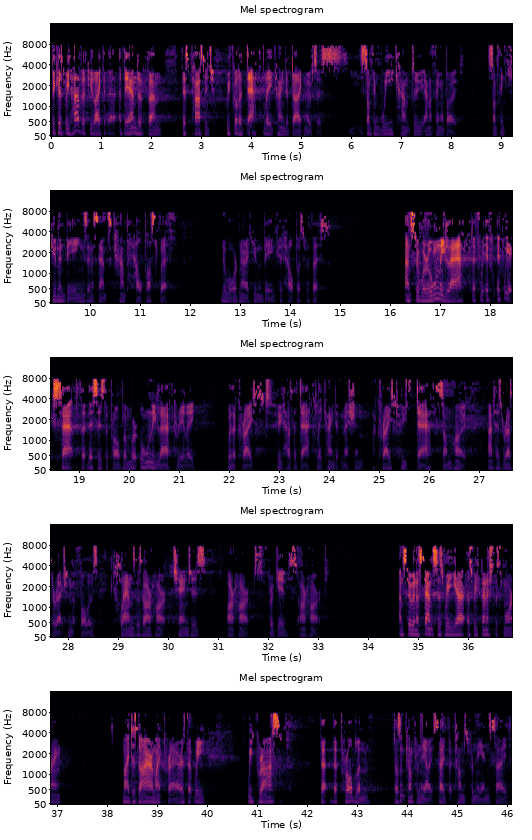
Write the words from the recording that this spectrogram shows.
Because we have, if you like, at the, end of um, this passage, we've got a deathly kind of diagnosis, something we can't do anything about, something human beings, in a sense, can't help us with. No ordinary human being could help us with this. And so we're only left, if we, if, if we accept that this is the problem, we're only left really with a Christ who has a deathly kind of mission, a Christ whose death somehow and his resurrection that follows cleanses our heart, changes our heart, forgives our heart. And so in a sense, as we, uh, as we finish this morning, my desire, my prayer is that we, we grasp that the problem doesn't come from the outside, but comes from the inside.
